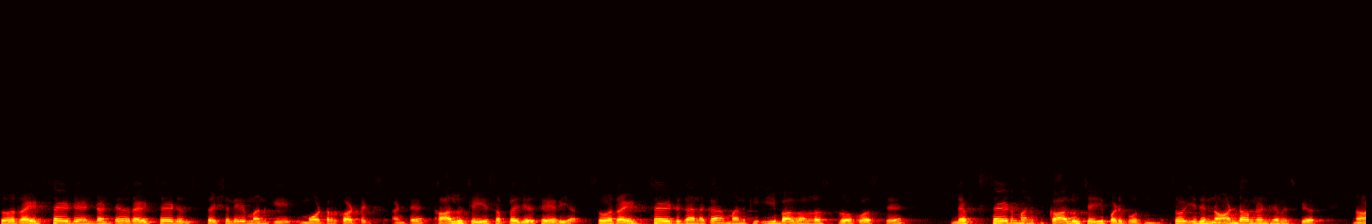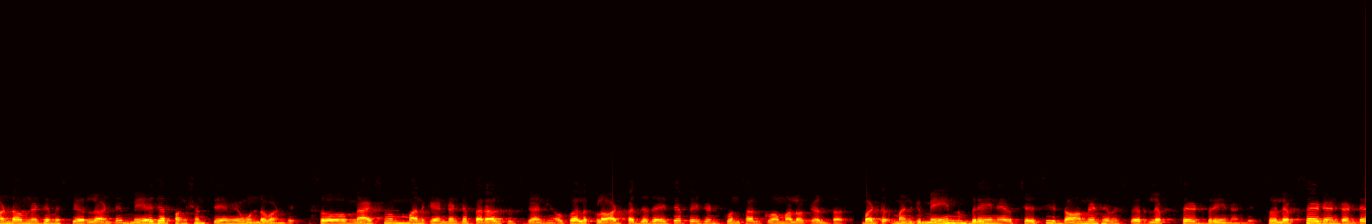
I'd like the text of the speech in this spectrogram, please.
సో రైట్ సైడ్ ఏంటంటే రైట్ సైడ్ స్పెషలీ మనకి మోటార్ కార్టెక్స్ అంటే కాలు చెయ్యి సప్లై చేసే ఏరియా సో రైట్ సైడ్ కనుక మనకి ఈ భాగంలో స్ట్రోక్ వస్తే లెఫ్ట్ సైడ్ మనకి కాలు చెయ్యి పడిపోతుంది. సో ఇది non dominant hemisphere non dominant హెమిస్ఫియర్లో అంటే మేజర్ ఫంక్షన్స్ ఏమి ఉండవండి. సో మాక్సిమం మనకి ఏంటంటే పెరాలసిస్ కానీ ఒకవేళ క్లాట్ పెద్దదైతే పేషెంట్స్ కొన్నిసార్లు కోమాలోకి వెళ్తారు. బట్ మనకి మెయిన్ బ్రెయిన్ వచ్చేసి dominant hemisphere left side brain అండి. సో లెఫ్ట్ సైడ్ ఏంటంటే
